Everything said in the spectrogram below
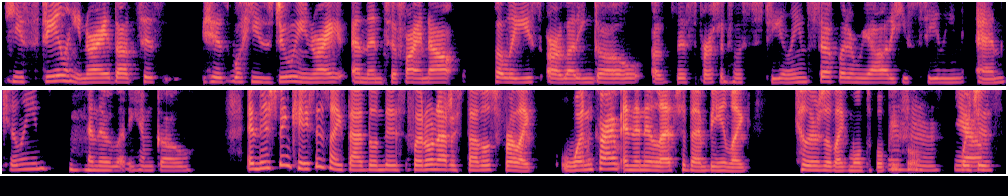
he's stealing, right? That's his his what he's doing, right? And then to find out police are letting go of this person who's stealing stuff, but in reality, he's stealing and killing, mm-hmm. and they're mm-hmm. letting him go. And there's been cases like that donde fueron arrestados for like one crime, and then it led to them being like killers of like multiple people, mm-hmm. yeah. which is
